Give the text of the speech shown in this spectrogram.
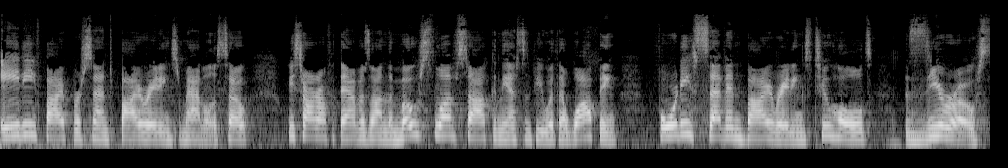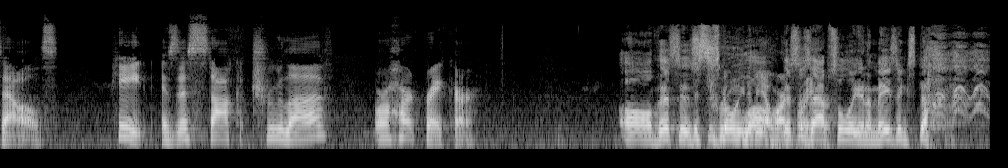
85% buy ratings from analysts. So we start off with Amazon, the most loved stock in the S&P with a whopping 47 buy ratings, two holds, zero sells. Pete, is this stock true love or a heartbreaker? Oh, this is this true is love. This is absolutely an amazing stock.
